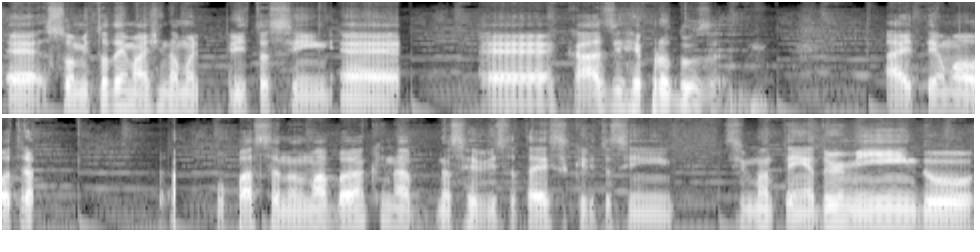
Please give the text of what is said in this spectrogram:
é, some toda a imagem da mulher escrito assim, é, é, case reproduza. Aí tem uma outra passando numa banca e na, nas revistas tá escrito assim: se mantenha dormindo,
